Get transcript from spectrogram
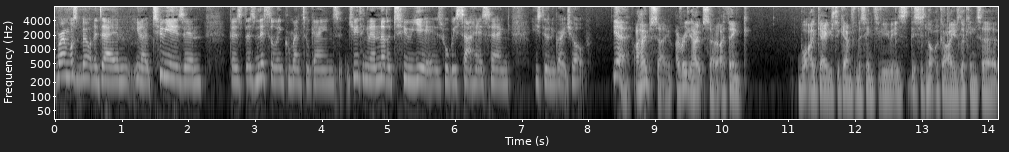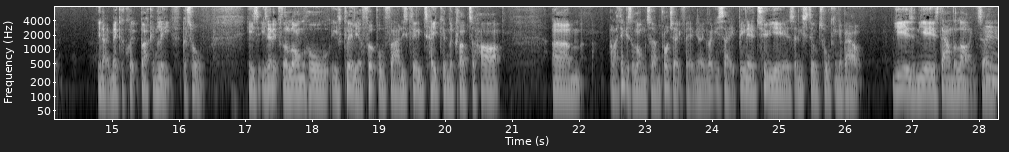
Rome wasn't built in a day, and you know, two years in, there's there's little incremental gains. Do you think in another two years we'll be sat here saying he's doing a great job? Yeah, I hope so. I really hope so. I think what I gauged again from this interview is this is not a guy who's looking to, you know, make a quick buck and leave at all. He's he's in it for the long haul. He's clearly a football fan. He's clearly taken the club to heart. Um, and I think it's a long term project for him. You know, like you say, been here two years and he's still talking about years and years down the line. So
